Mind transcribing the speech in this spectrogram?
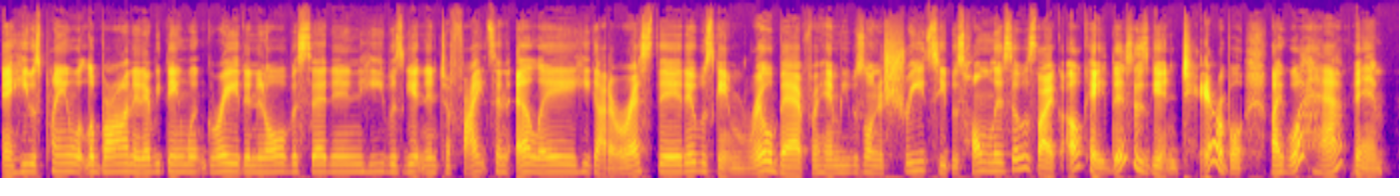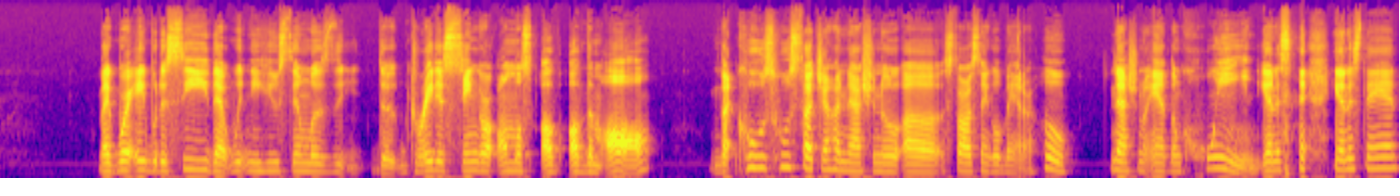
and he was playing with LeBron and everything went great and then all of a sudden he was getting into fights in LA he got arrested it was getting real bad for him he was on the streets he was homeless it was like okay this is getting terrible like what happened? Like we're able to see that Whitney Houston was the, the greatest singer almost of, of them all. Like who's who's touching her national uh star single banner? Who national anthem queen. You understand? You understand?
